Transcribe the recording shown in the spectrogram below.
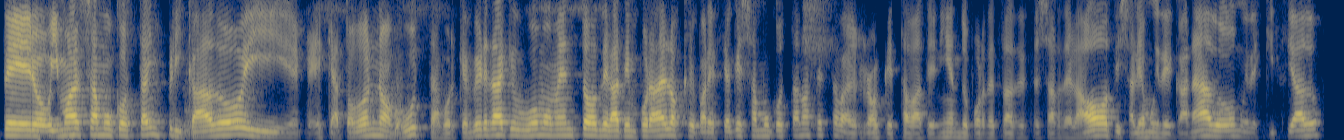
pero vimos al Samu Costa implicado y eh, que a todos nos gusta, porque es verdad que hubo momentos de la temporada en los que parecía que Samu Costa no aceptaba el rol que estaba teniendo por detrás de César de la Hoz y salía muy desganado, muy desquiciado,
